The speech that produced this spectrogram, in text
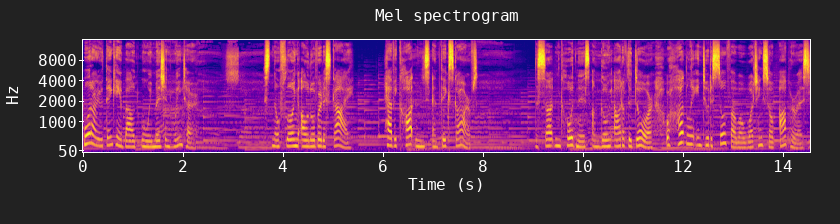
，What are you thinking about when we mentioned winter? Snow flowing all over the sky, heavy cottons and thick scarves. The sudden coldness on going out of the door or huddling into the sofa while watching soap operas.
